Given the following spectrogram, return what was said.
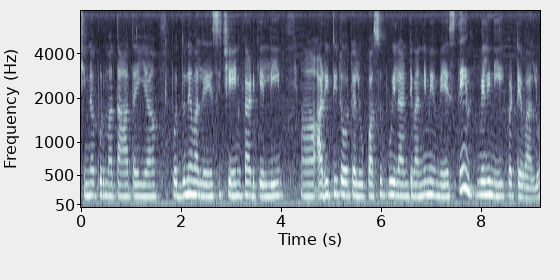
చిన్నప్పుడు మా తాతయ్య పొద్దున్నే వాళ్ళు వేసి చైన్ కాడికి వెళ్ళి అరటి తోటలు పసుపు ఇలాంటివన్నీ మేము వేస్తే వెళ్ళి నీళ్ళు పట్టేవాళ్ళు.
